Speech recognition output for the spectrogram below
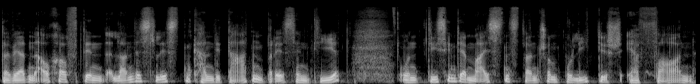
Da werden auch auf den Landeslisten Kandidaten präsentiert und die sind ja meistens dann schon politisch erfahren.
